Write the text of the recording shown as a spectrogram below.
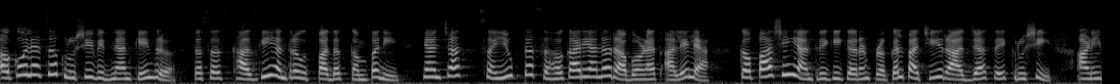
अकोल्याचं कृषी विज्ञान केंद्र तसंच खाजगी यंत्र उत्पादक कंपनी यांच्यात संयुक्त सहकार्यानं राबवण्यात आलेल्या कपाशी यांत्रिकीकरण प्रकल्पाची राज्याचे कृषी आणि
